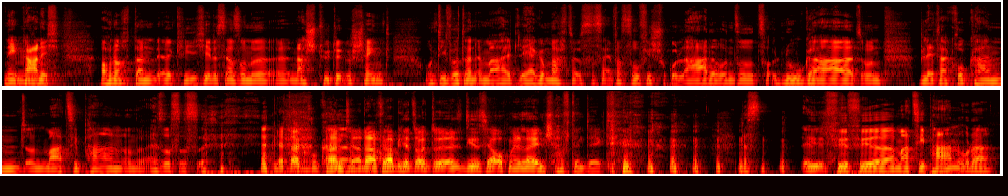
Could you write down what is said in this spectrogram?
Nee, mhm. gar nicht. Auch noch, dann äh, kriege ich jedes Jahr so eine äh, Naschtüte geschenkt und die wird dann immer halt leer gemacht. Es ist einfach so viel Schokolade und so Nougat und Blätterkrokant und Marzipan und also es ist. Blätterkrokant, äh, ja, dafür habe ich jetzt heute, also dieses Jahr auch meine Leidenschaft entdeckt. das, äh, für, für Marzipan oder?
